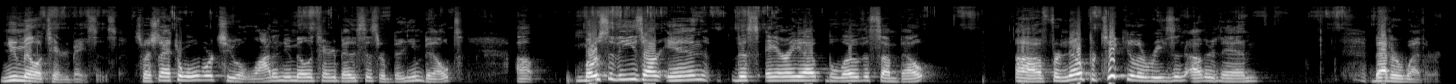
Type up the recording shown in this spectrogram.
new military bases. Especially after World War II, a lot of new military bases are being built. Uh, most of these are in this area below the Sun Belt uh, for no particular reason other than better weather,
